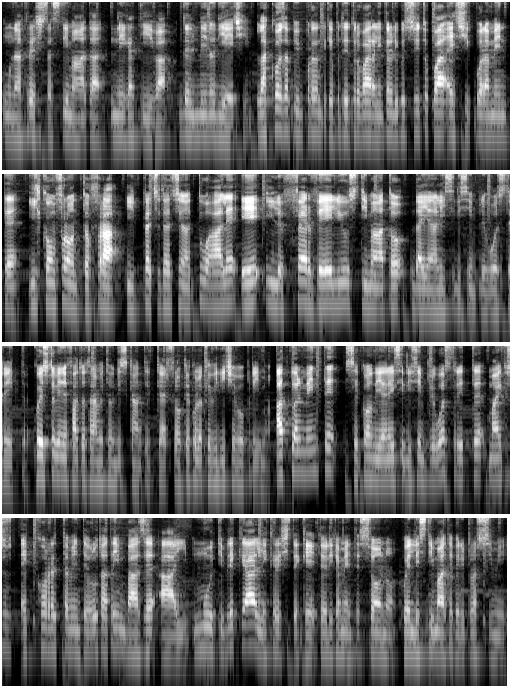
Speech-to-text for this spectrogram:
una crescita stimata negativa del meno 10. La cosa più importante che potete trovare all'interno di questo sito qua è sicuramente il confronto fra il prezzo dell'azione attuale e il fair value stimato dagli analisti di Simple Wall Street. Questo viene fatto tramite un discounted cash flow, che è quello che vi dicevo prima. Attualmente, secondo gli analisti di Simple Wall Street, Microsoft è correttamente valutata in base ai multipli che ha, le crescite che teoricamente sono quelle stimate per i prossimi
